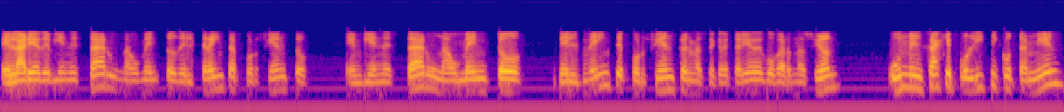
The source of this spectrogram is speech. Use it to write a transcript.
el área de bienestar, un aumento del 30% en bienestar, un aumento del 20% en la Secretaría de Gobernación, un mensaje político también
